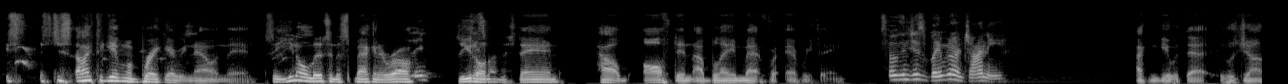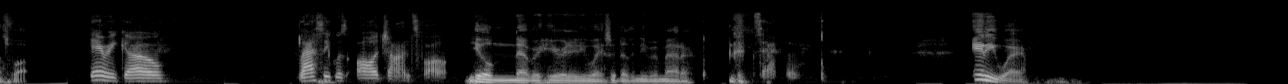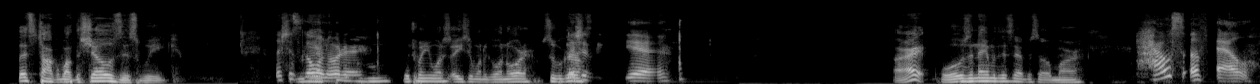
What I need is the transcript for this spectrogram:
it's, it's just I like to give him a break every now and then. See, you don't listen to Smacking It Raw, so you don't understand how often I blame Matt for everything. So then just blame it on Johnny. I can get with that. It was John's fault. There we go. Last week was all John's fault. He'll never hear it anyway, so it doesn't even matter. Exactly. Anyway, let's talk about the shows this week. Let's just go in order. Which one you want to? You still want to go in order? Supergirl. Just yeah. All right. What was the name of this episode, Mara? House of L.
